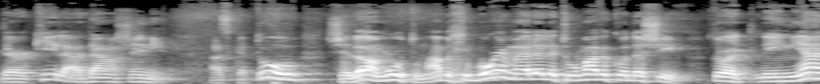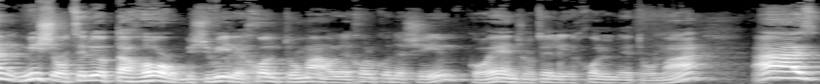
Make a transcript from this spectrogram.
דרכי לאדם השני? אז כתוב שלא אמרו טומאה בחיבורים האלה לתרומה וקודשים. זאת אומרת, לעניין מי שרוצה להיות טהור בשביל לאכול תרומה או לאכול קודשים, כהן שרוצה לאכול תרומה, אז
